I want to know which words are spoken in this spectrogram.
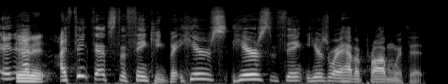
and I, it. I think that's the thinking. But here's here's the thing. Here's where I have a problem with it.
